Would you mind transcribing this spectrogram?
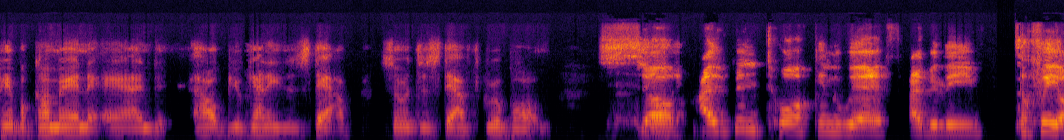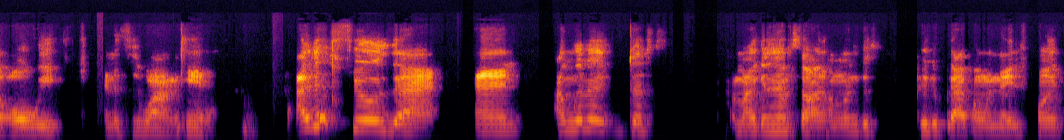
people come in and help the staff. So it's a staffed group home. So I've been talking with, I believe, Sophia all week, and this is why I'm here. I just feel that, and I'm gonna just, I'm gonna, I'm sorry, I'm gonna just pick it back on Renee's point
